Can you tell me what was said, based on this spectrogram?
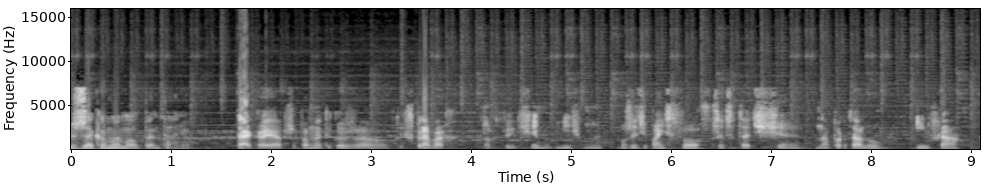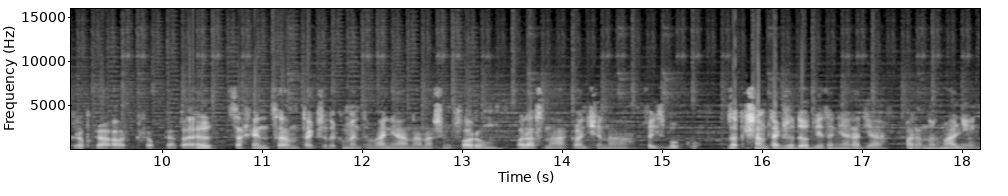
rzekomemu opętaniu. Tak, a ja przypomnę tylko, że o tych sprawach, o których dzisiaj mówiliśmy, możecie Państwo przeczytać na portalu infra.org.pl. Zachęcam także do komentowania na naszym forum oraz na koncie na Facebooku. Zapraszam także do odwiedzenia Radia Paranormalium,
